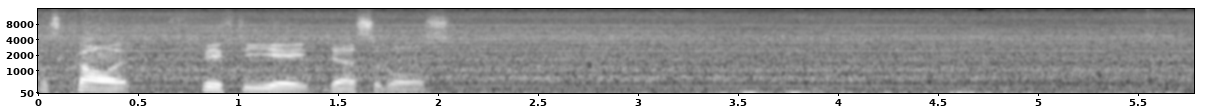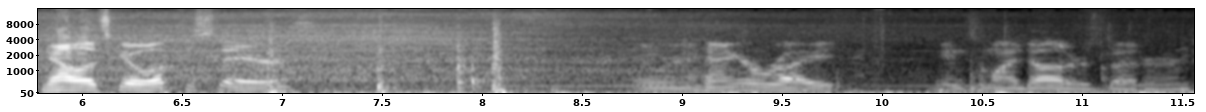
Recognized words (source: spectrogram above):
Let's call it 58 decibels. Now let's go up the stairs and we're gonna hang a right into my daughter's bedroom.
